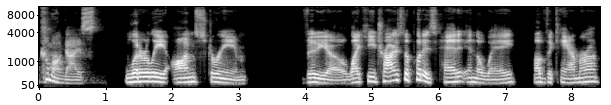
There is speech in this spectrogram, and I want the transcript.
come on, guys. literally on stream video, like he tries to put his head in the way of the camera.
